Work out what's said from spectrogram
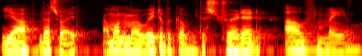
Yeah, that's right. I'm on my way to become the shredded alpha male.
